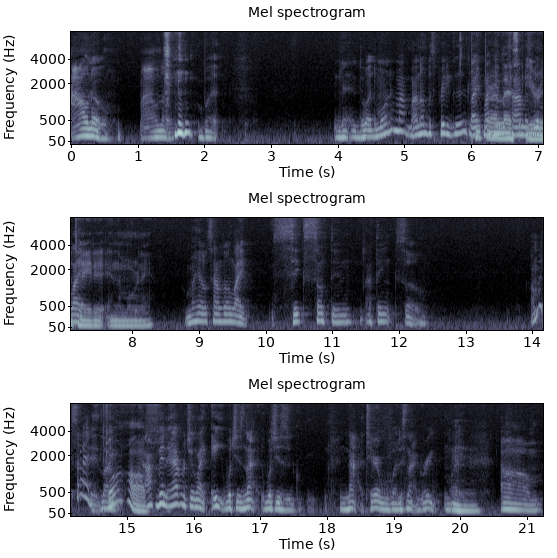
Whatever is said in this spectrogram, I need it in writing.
I don't know, I don't know, but. The the morning, my, my number's pretty good. Like People my less time has been like in the morning. my handle time's on like six something, I think. So I'm excited. Like. I've been averaging like eight, which is not which is not terrible, but it's not great. Like Mhm. um,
